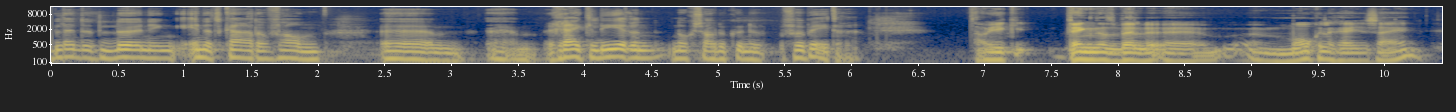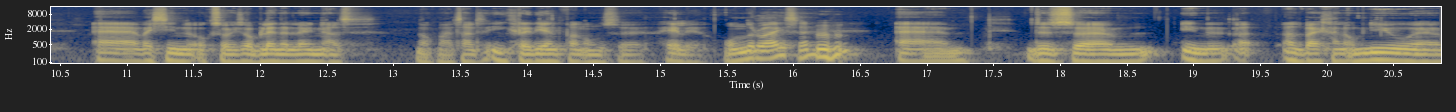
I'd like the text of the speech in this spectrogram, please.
blended learning in het kader van um, um, rijk leren nog zouden kunnen verbeteren? Nou, ik denk dat er wel uh, mogelijkheden zijn. Uh, wij zien ook sowieso blended learning als, nogmaals, als ingrediënt van ons hele onderwijs. Hè? Mm -hmm. um, dus in de, als wij gaan opnieuw,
